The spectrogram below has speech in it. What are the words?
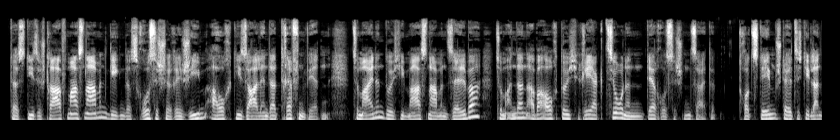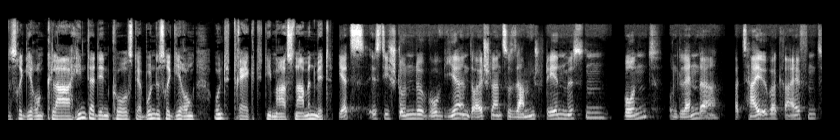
dass diese Strafmaßnahmen gegen das russische Regime auch die Saarländer treffen werden. Zum einen durch die Maßnahmen selber, zum anderen aber auch durch Reaktionen der russischen Seite. Trotzdem stellt sich die Landesregierung klar hinter den Kurs der Bundesregierung und trägt die Maßnahmen mit. Jetzt ist die Stunde, wo wir in Deutschland zusammenstehen müssen, Bund und Länder, parteiübergreifend.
